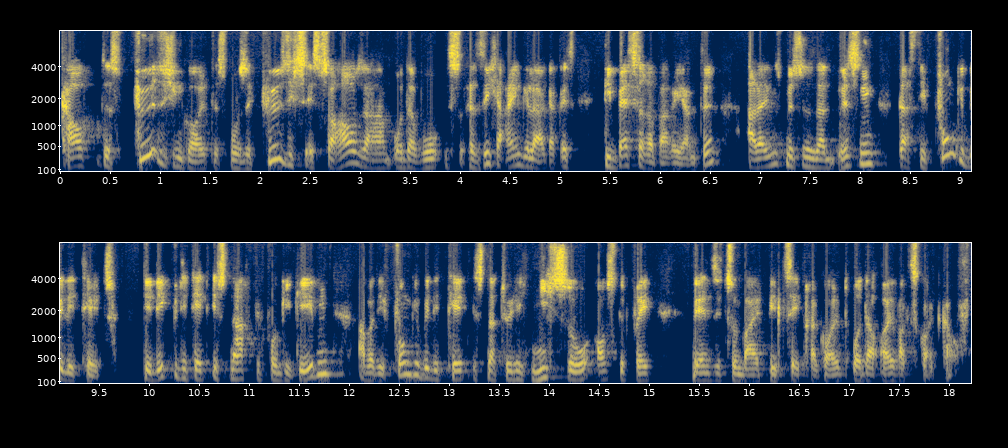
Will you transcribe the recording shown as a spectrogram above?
Kauf des physischen Goldes, wo sie physisch es zu Hause haben oder wo es äh, sicher eingelagert ist, die bessere Variante. Allerdings müssen Sie dann wissen, dass die Fungibilität, die Liquidität ist nach wie vor gegeben, aber die Fungibilität ist natürlich nicht so ausgeprägt, wenn Sie zum Beispiel Cetra Gold oder Euwax Gold kaufen.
